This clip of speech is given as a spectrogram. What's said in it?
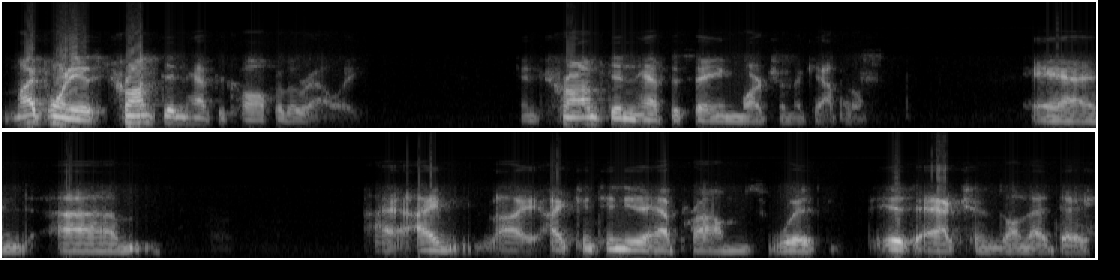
my point is, Trump didn't have to call for the rally, and Trump didn't have to say "March on the Capitol," and um, I, I I continue to have problems with his actions on that day.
